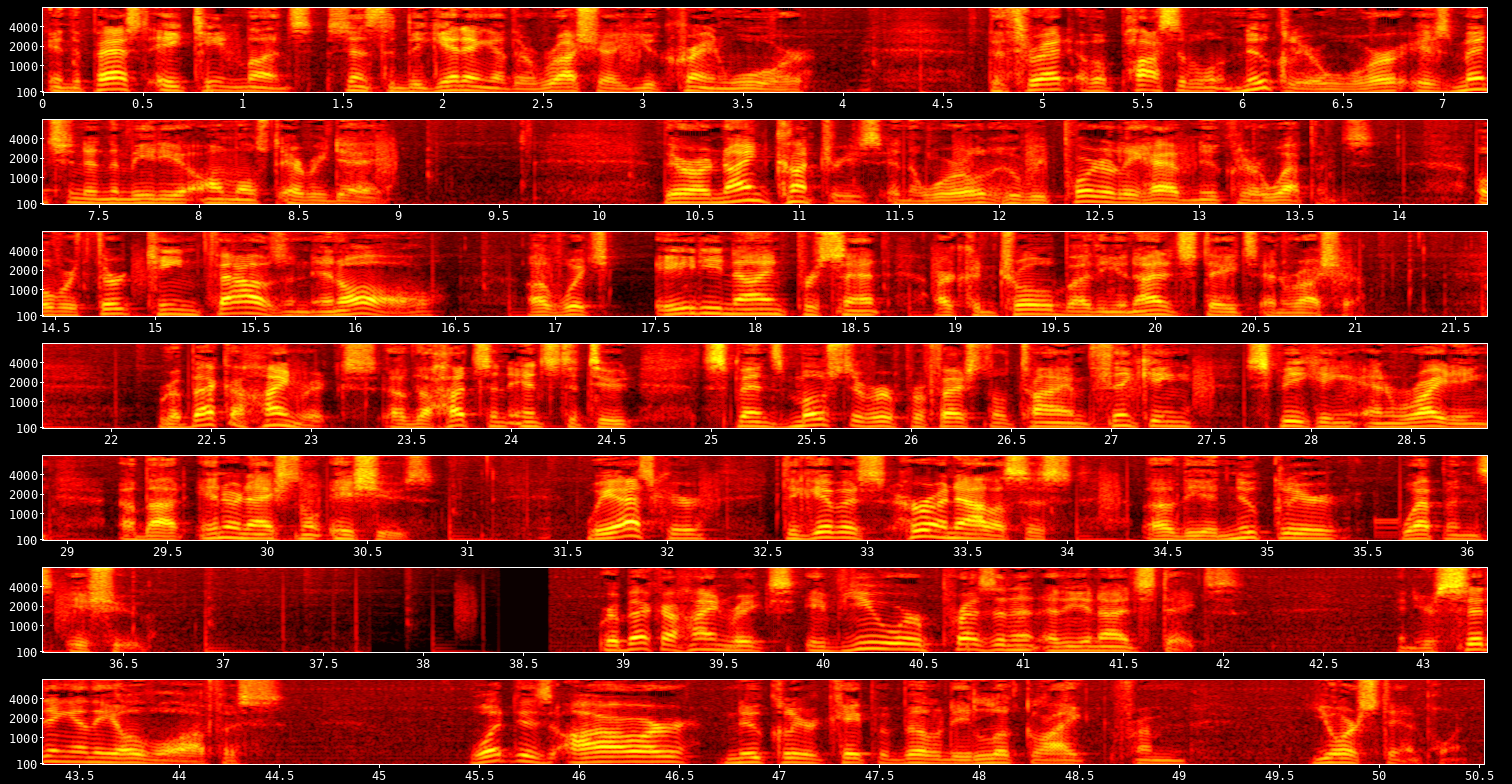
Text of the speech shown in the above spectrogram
In the past 18 months, since the beginning of the Russia Ukraine war, the threat of a possible nuclear war is mentioned in the media almost every day. There are nine countries in the world who reportedly have nuclear weapons, over 13,000 in all, of which 89% are controlled by the United States and Russia. Rebeccah Heinrichs of the Hudson Institute spends most of her professional time thinking, speaking, and writing about international issues. We ask her to give us her analysis of the nuclear weapons issue. Rebeccah Heinrichs, if you were President of the United States and you're sitting in the Oval Office, what does our nuclear capability look like from your standpoint?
